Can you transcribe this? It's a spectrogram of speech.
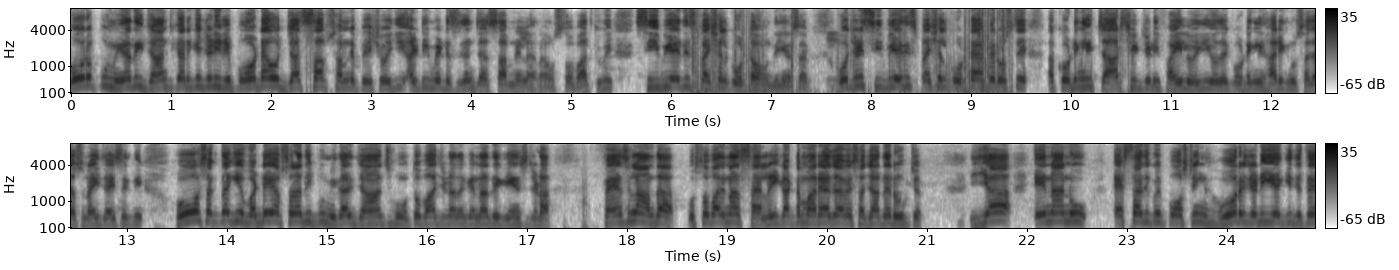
ਔਰ ਉਹ ਭੂਮਿਕਾ ਦੀ ਜਾਂਚ ਕਰਕੇ ਜਿਹੜੀ ਰਿਪੋਰਟ ਹੈ ਉਹ ਜੱਜ ਸਾਹਿਬ ਸਾਹਮਣੇ ਪੇਸ਼ ਹੋਏਗੀ ਅਲਟੀਮੇਟ ਡਿਸੀਜਨ ਜੱਜ ਸਾਹਿਬ ਨੇ ਲੈਣਾ ਉਸ ਤੋਂ ਬਾਅਦ ਕਿਉਂਕਿ ਸੀਬੀਆਈ ਦੀ ਸਪੈਸ਼ਲ ਕੋਟਾ ਹੁੰਦੀਆਂ ਸਰ ਉਹ ਜਿਹੜੀ ਸੀਬੀਆਈ ਦੀ ਸਪੈਸ਼ਲ ਕੋਟਾ ਹੈ, ਫਿਰ ਉਸ ਤੇ ਅਕੋਰਡਿੰਗਲੀ ਚਾਰਜ ਸ਼ੀਟ ਜਿਹੜੀ ਫਾਈਲ ਹੋਏਗੀ, ਉਹਦੇ ਅਕੋਰਡਿੰਗਲੀ ਹਰ ਇੱਕ ਨੂੰ ਸਜ਼ਾ ਸੁਣਾਈ ਜਾ ਸਕਦੀ। ਹੋ ਸਕਦਾ ਕਿ ਵੱਡੇ ਅਫਸਰਾਂ ਦੀ ਭੂਮਿਕਾ ਦੀ ਜਾਂਚ ਹੋਣ ਤੋਂ ਬਾਅਦ ਜਿਹੜਾ ਇਹਨਾਂ ਦੇ ਅਗੇਂਸਟ ਜਿਹੜਾ ਫੈਸਲਾ ਆਂਦਾ ਉਸ ਤੋਂ ਬਾਅਦ ਇਹਨਾਂ ਦਾ ਸੈਲਰੀ ਕੱਟ ਮਾਰਿਆ ਜਾਵੇ ਸਜ਼ਾ ਦੇ ਰੂਪ ਚ, ਜਾਂ ਇਹਨਾਂ ਨੂੰ ਤਰ੍ਹਾਂ ਦੀ ਕੋਈ ਪੋਸਟਿੰਗ ਹੋਰ ਜਿਹੜੀ ਹੈ ਕਿ ਜਿੱਥੇ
